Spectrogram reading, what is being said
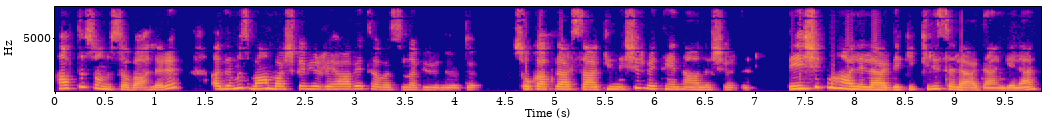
Hafta sonu sabahları adamız bambaşka bir rehavet havasına bürünürdü. Sokaklar sakinleşir ve tenhalaşırdı. Değişik mahallelerdeki kiliselerden gelen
